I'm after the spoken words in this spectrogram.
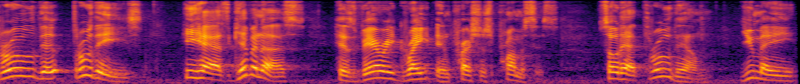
Through, the, through these, He has given us His very great and precious promises, so that through them you may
